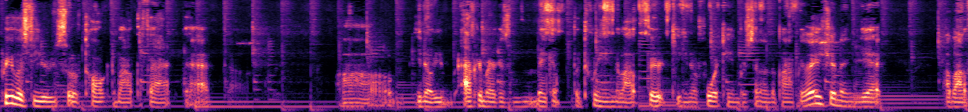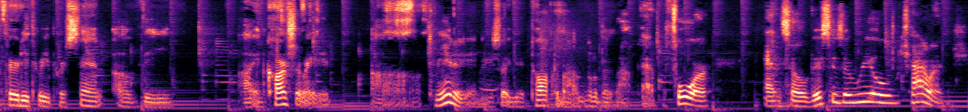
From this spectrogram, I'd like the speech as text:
previously you sort of talked about the fact that uh, you know African Americans make up between about 13 or 14 percent of the population, and yet about 33 percent of the uh, incarcerated community. And so you talked about a little bit about that before. And so this is a real challenge.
